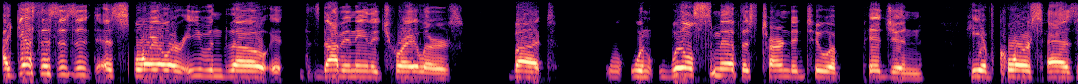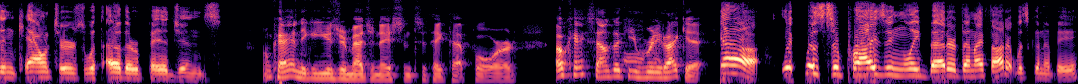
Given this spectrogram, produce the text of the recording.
I guess this isn't a spoiler, even though it's not in any of the trailers. But when Will Smith is turned into a pigeon, he of course has encounters with other pigeons. Okay, and you can use your imagination to take that forward. Okay, sounds like you really like it. Yeah, it was surprisingly better than I thought it was going to be.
